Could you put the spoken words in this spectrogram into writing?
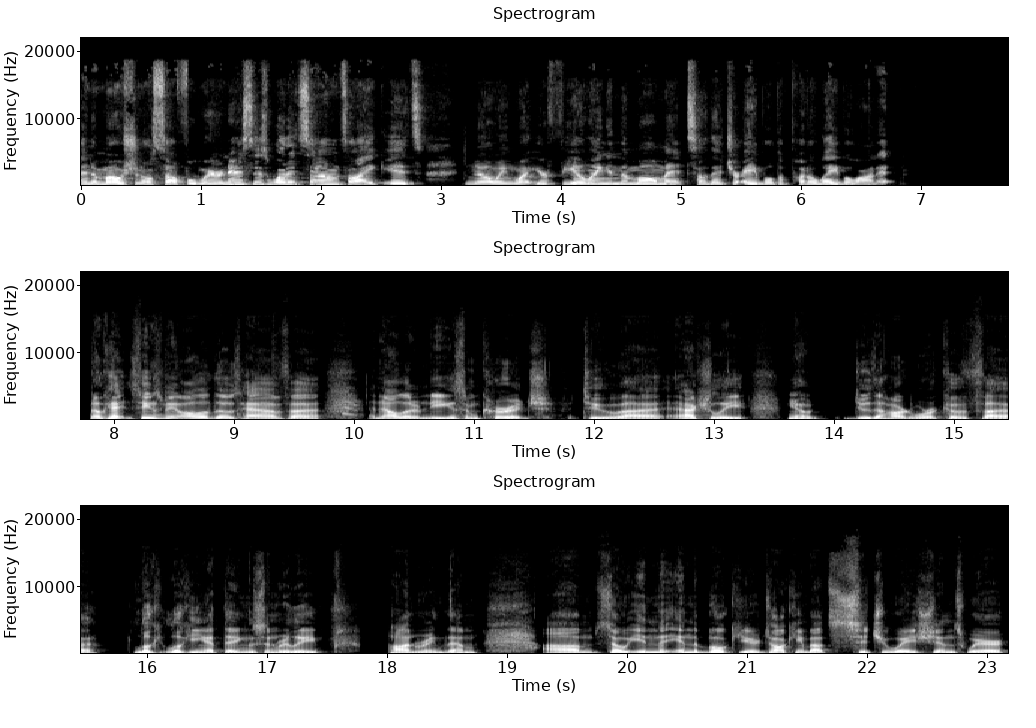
And emotional self awareness is what it sounds like it's knowing what you're feeling in the moment so that you're able to put a label on it. Okay, it seems to me all of those have uh, an element of needing some courage to uh, actually, you know, do the hard work of uh, look, looking at things and really pondering them. Um, so in the in the book, you're talking about situations where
